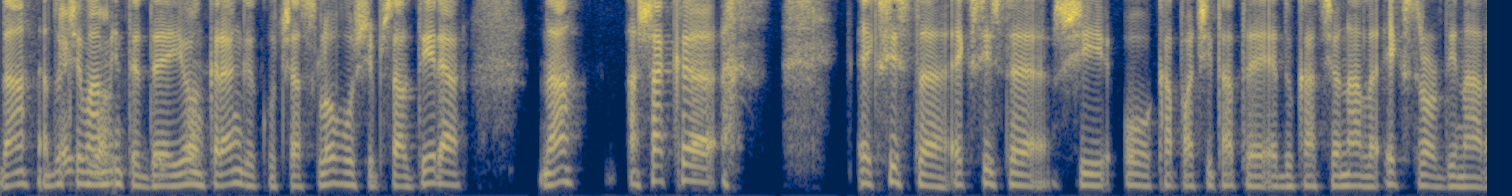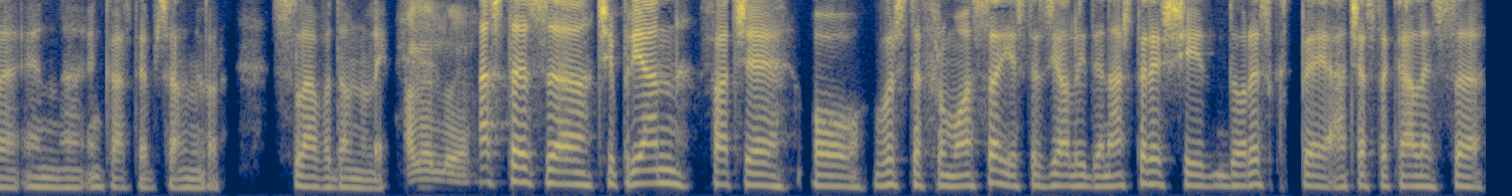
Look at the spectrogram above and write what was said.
Da? Ne aducem exact, aminte de exact. Ion Creangă cu ceaslovul și psaltirea. Da? Așa că există, există și o capacitate educațională extraordinară în, în Cartea Psalmilor. Slavă Domnului! Aleluia! Astăzi uh, Ciprian face o vârstă frumoasă, este ziua lui de naștere și doresc pe această cale să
